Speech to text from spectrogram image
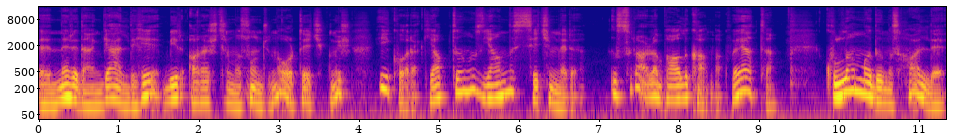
e, nereden geldiği bir araştırma sonucunda ortaya çıkmış. İlk olarak yaptığımız yanlış seçimlere ısrarla bağlı kalmak veyahut da kullanmadığımız halde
